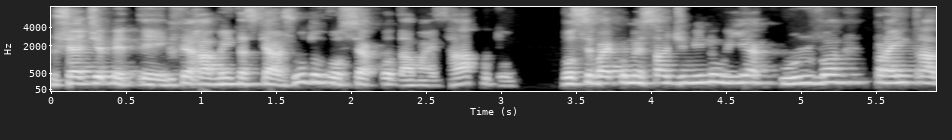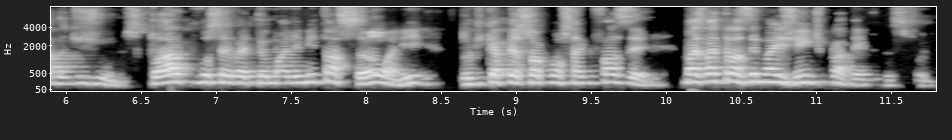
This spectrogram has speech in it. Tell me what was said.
o ChatGPT e ferramentas que ajudam você a codar mais rápido, você vai começar a diminuir a curva para a entrada de juros. Claro que você vai ter uma limitação ali do que, a pessoa consegue fazer, mas vai trazer mais gente para dentro desse funil.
